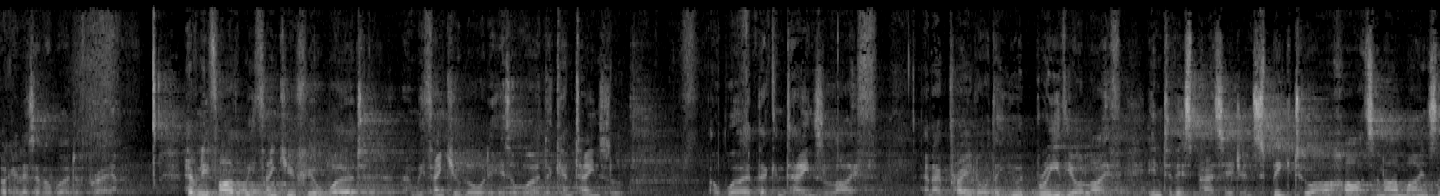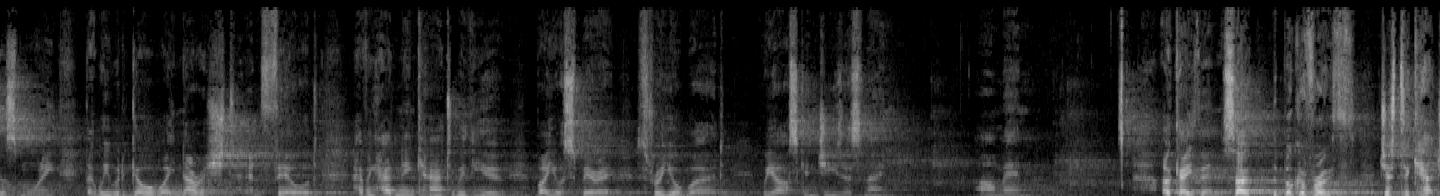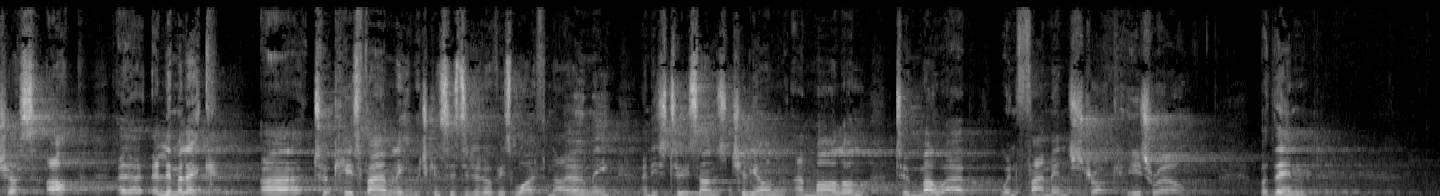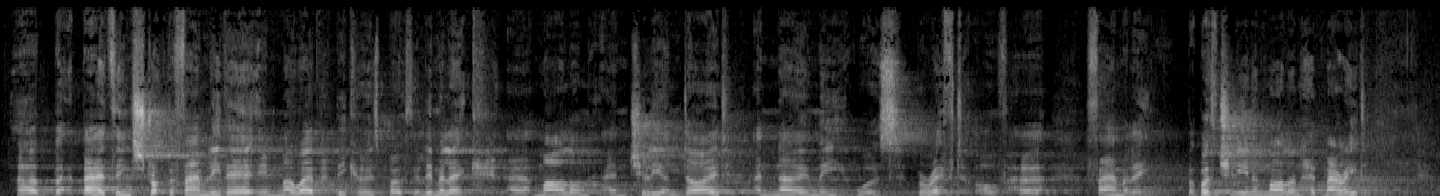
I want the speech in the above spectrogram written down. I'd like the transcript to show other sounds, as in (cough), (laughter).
Okay, let's have a word of prayer. Heavenly Father, we thank you for your word, and we thank you, Lord. It is a word that contains a word that contains life. And I pray, Lord, that you would breathe your life into this passage and speak to our hearts and our minds this morning, that we would go away nourished and filled, having had an encounter with you by your Spirit through your word. We ask in Jesus' name. Amen. Okay, then, so the book of Ruth, just to catch us up, uh, Elimelech uh, took his family, which consisted of his wife Naomi and his two sons Chilion and Mahlon, to Moab when famine struck Israel. But then uh, b- bad things struck the family there in Moab because both Elimelech, uh, Mahlon, and Chilion died, and Naomi was bereft of her family. But both Chilion and Mahlon had married,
